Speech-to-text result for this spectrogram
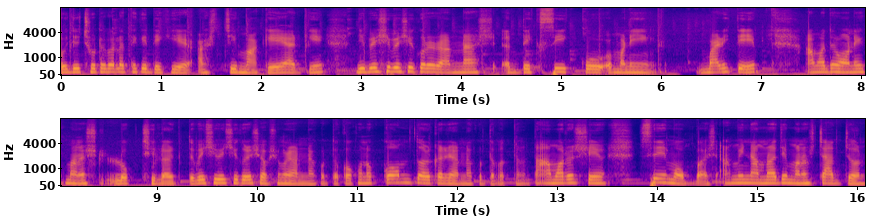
ওই যে ছোটোবেলা থেকে দেখি আসছি মাকে আর কি, যে বেশি বেশি করে রান্না দেখছি মানে বাড়িতে আমাদের অনেক মানুষ লোক ছিল আর কি। তো বেশি বেশি করে সবসময় রান্না করতো। কখনো কম তরকারি রান্না করতে পারতো না। তা আমারও সেম সেম অভ্যাস। আমি আমরা যে মানুষ চারজন,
